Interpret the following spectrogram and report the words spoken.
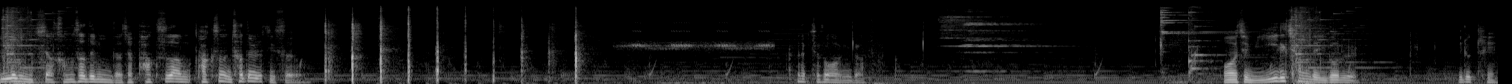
일레븐 진짜 감사드립니다. 제가 박수 한, 박수는 쳐드릴 수 있어요. 죄송합니다. 와, 지금 2일 차인데 이거를 이렇게.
